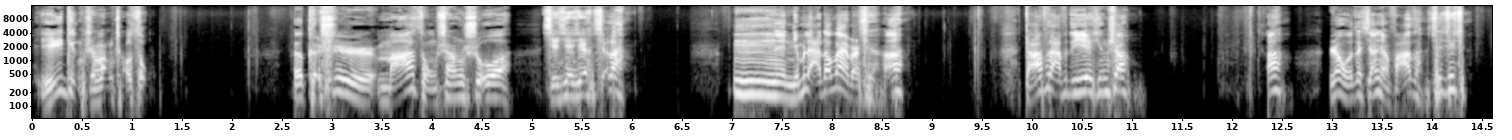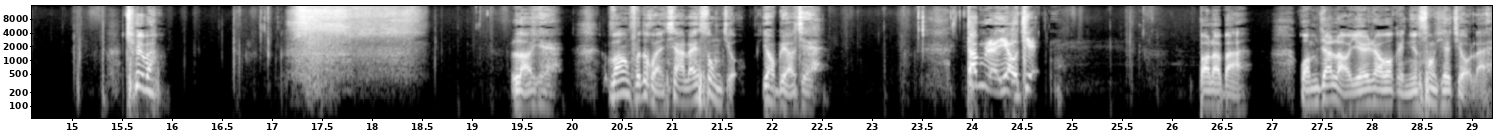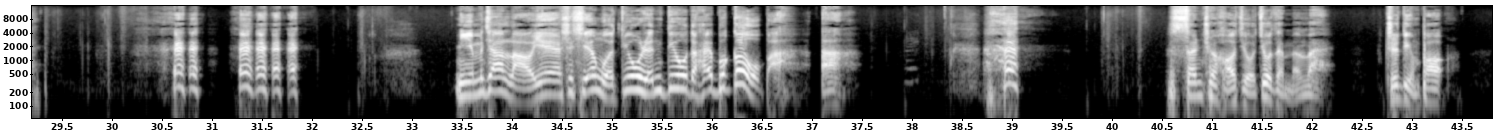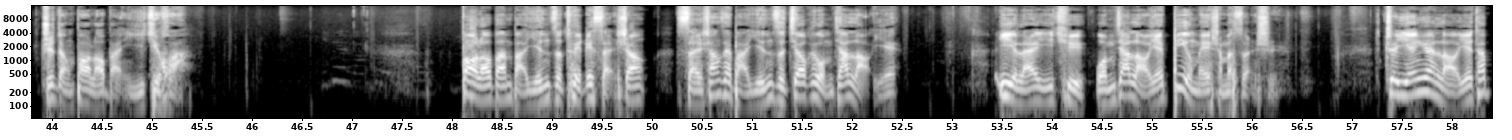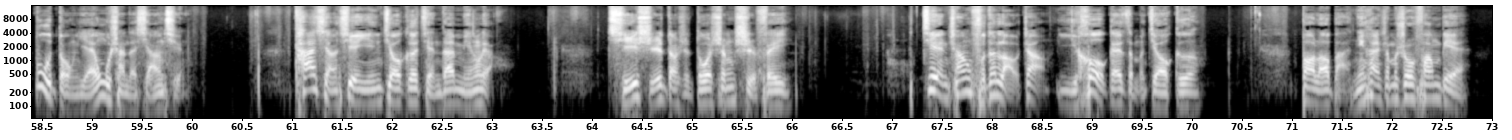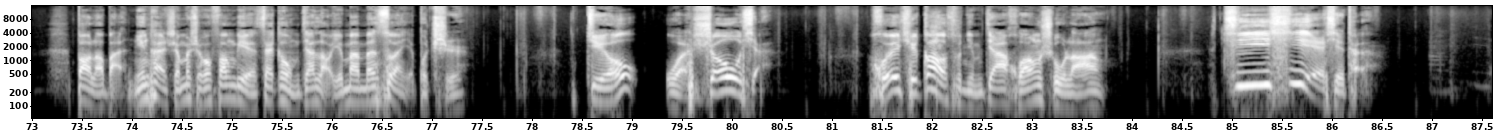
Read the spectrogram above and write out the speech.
一定是王朝宗。呃，可是马总商说，行行行，行了，嗯，你们俩到外边去啊，打发打发这些行商，啊，让我再想想法子，去去去，去吧。老爷，汪府的管下来送酒，要不要见？当然要见。包老板，我们家老爷让我给您送些酒来。嘿嘿嘿嘿嘿嘿。你们家老爷是嫌我丢人丢的还不够吧？啊！哼！三车好酒就在门外，只顶包，只等鲍老板一句话。鲍老板把银子退给散商，散商再把银子交给我们家老爷。一来一去，我们家老爷并没什么损失。这盐院老爷他不懂盐务上的详情，他想现银交割简单明了。其实倒是多生是非。建昌府的老账以后该怎么交割？鲍老板，您看什么时候方便？鲍老板，您看什么时候方便？再跟我们家老爷慢慢算也不迟。酒我收下，回去告诉你们家黄鼠狼，鸡谢谢他。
